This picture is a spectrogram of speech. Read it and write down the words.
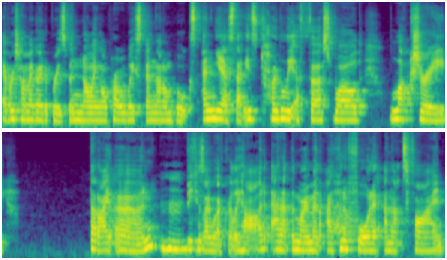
every time I go to Brisbane, knowing I'll probably spend that on books. And yes, that is totally a first world luxury that I earn Mhm. because I work really hard. And at the moment, I can afford it, and that's fine.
